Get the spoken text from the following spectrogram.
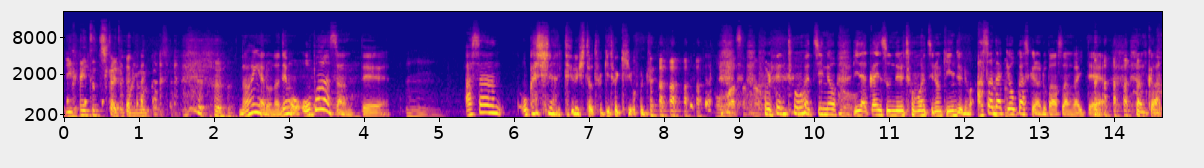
意外と近いところにおるかもしれないなんやろなでもおばあさんってうん朝おかしなってる人時々おる。おばあさんな。俺の友達のうん。田舎に住んでる友達の近所にも朝だけおかしくなるばあさんがいてなんか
